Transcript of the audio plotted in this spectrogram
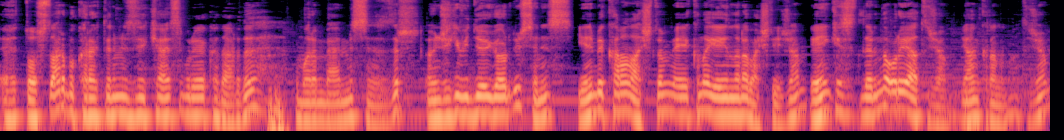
Evet dostlar bu karakterimizin hikayesi buraya kadardı. Umarım beğenmişsinizdir. Önceki videoyu gördüyseniz yeni bir kanal açtım ve yakında yayınlara başlayacağım. Yayın kesitlerini de oraya atacağım. Yan kanalıma atacağım.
